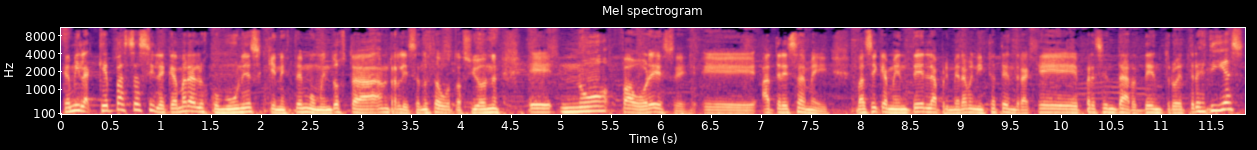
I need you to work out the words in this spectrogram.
Camila, ¿qué pasa si la Cámara de los Comunes, que en este momento está realizando esta votación, eh, no favorece eh, a Theresa May? Básicamente, la primera ministra tendrá que presentar dentro de tres días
